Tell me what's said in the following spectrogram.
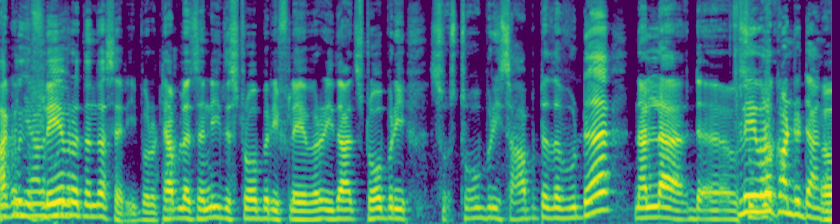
ஆக்களுக்கு ஃப்ளேவரை தந்தா சரி. இப்போ ஒரு டேப்லெட்ஸ் வந்து இது ஸ்ட்ராபெரி ஃப்ளேவர் இதான் ஸ்ட்ராபெரி ஸ்ட்ராபெரி சாப்பிட்டதை விட நல்லா ட- ஃப்ளேவரை கண்டுட்டாங்க. ஓ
